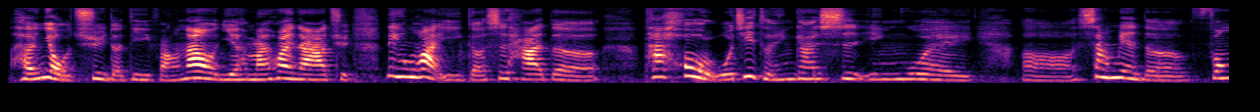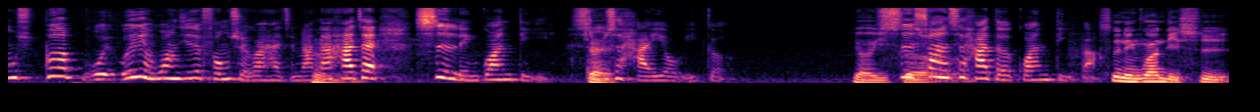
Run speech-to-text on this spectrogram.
很有趣的地方，那也蛮欢迎大家去。另外一个是它的，它后我记得应该是因为呃上面的风水，不知道我我有点忘记是风水观还是怎么样，嗯、但它在士林官邸是不是还有一个？有一个是算是它的官邸吧？士林官邸是，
